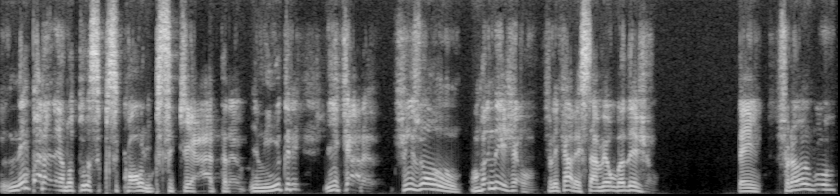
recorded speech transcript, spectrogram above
Nem paralelo, eu trouxe psicólogo, psiquiatra e Nutri. E, cara, fiz um, um bandejão. Falei, cara, esse é um bandejão. Tem frango,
